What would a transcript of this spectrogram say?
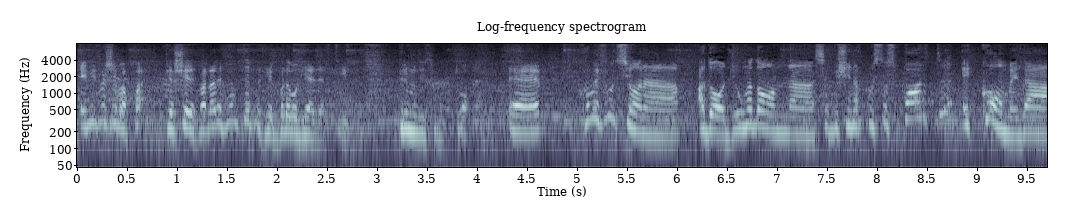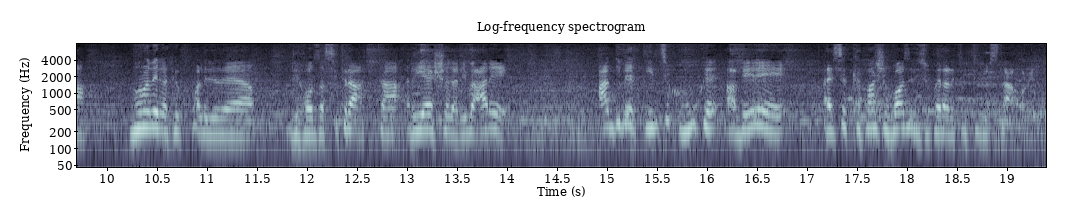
E mi faceva pa- piacere parlare con te perché volevo chiederti, prima di tutto, eh, come funziona ad oggi una donna si avvicina a questo sport e come da non avere la più pallida idea di cosa si tratta riesce ad arrivare a divertirsi o comunque avere, a essere capace quasi di superare tutti gli ostacoli.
